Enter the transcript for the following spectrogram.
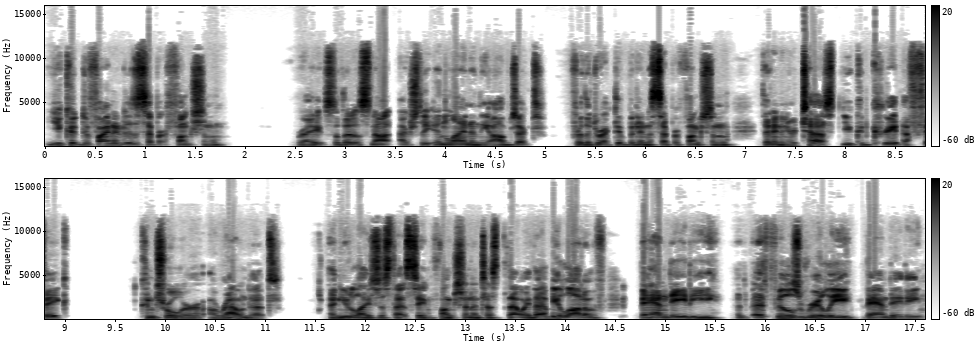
you could define it as a separate function, right? So that it's not actually inline in the object for the directive, but in a separate function. Then in your test, you could create a fake controller around it and utilize just that same function and test it that way. That'd be a lot of band-aidy. It, it feels really band-aidy.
